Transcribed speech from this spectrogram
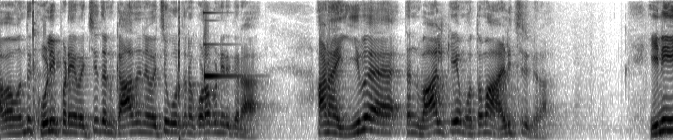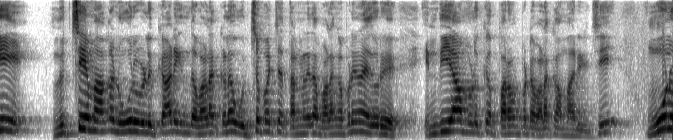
அவன் வந்து கூலிப்படையை வச்சு தன் காதலை வச்சு ஒருத்தனை கொலை பண்ணியிருக்கிறா. ஆனால் இவ தன் வாழ்க்கையை மொத்தமாக அழிச்சிருக்கிறா. இனி நிச்சயமாக நூறு விழுக்காடு இந்த வழக்கில் உச்சபட்ச தண்டனை தான் வழங்கப்படும். இது ஒரு இந்தியா முழுக்க பரவப்பட்ட வழக்காக மாறிடுச்சு. மூணு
